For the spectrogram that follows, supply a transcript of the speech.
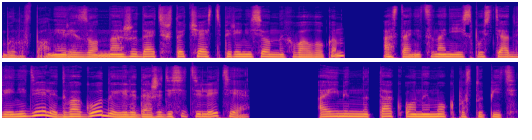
было вполне резонно ожидать, что часть перенесенных волокон останется на ней спустя две недели, два года или даже десятилетия. А именно так он и мог поступить,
